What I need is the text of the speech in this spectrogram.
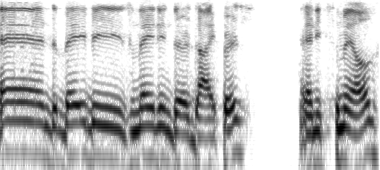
and the baby is made in their diapers, and it smells.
